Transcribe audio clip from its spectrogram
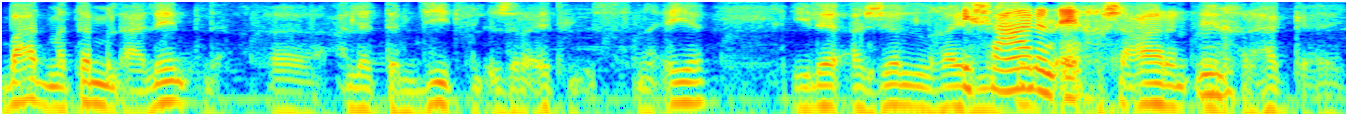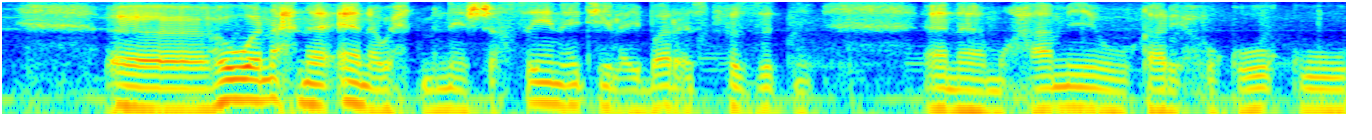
بعد ما تم الإعلان آه على تمديد في الإجراءات الاستثنائية إلى أجل غير إشعار آخر. إشعار آخر هكا آه هو نحن أنا واحد من الناس شخصيا هذه العبارة استفزتني. أنا محامي وقاري حقوق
